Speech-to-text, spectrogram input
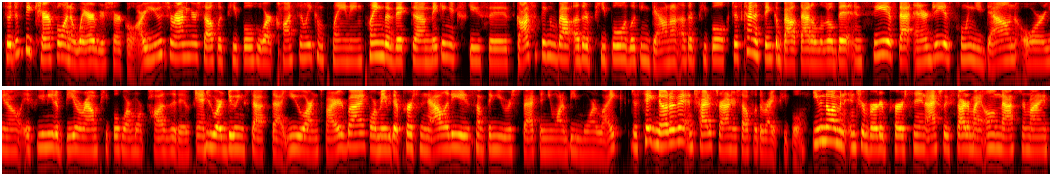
So just be careful and aware aware of your circle? Are you surrounding yourself with people who are constantly complaining, playing the victim, making excuses, gossiping about other people, looking down on other people? Just kind of think about that a little bit and see if that energy is pulling you down or, you know, if you need to be around people who are more positive and who are doing stuff that you are inspired by, or maybe their personality is something you respect and you want to be more like. Just take note of it and try to surround yourself with the right people. Even though I'm an introverted person, I actually started my own mastermind.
